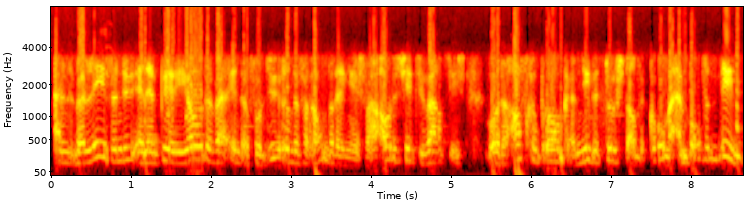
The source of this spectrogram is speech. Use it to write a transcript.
En we leven nu in een periode waarin er voortdurende verandering is. Waar oude situaties worden afgebroken en nieuwe toestanden komen. En bovendien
